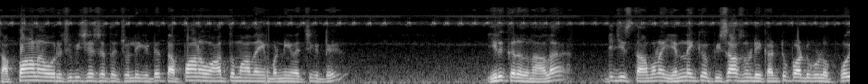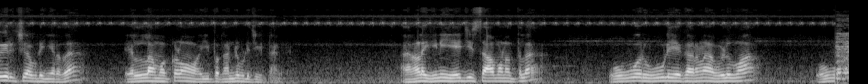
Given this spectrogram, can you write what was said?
தப்பான ஒரு சுவிசேஷத்தை சொல்லிக்கிட்டு தப்பான ஒரு பண்ணி வச்சுக்கிட்டு இருக்கிறதுனால டிஜி ஸ்தாபனம் என்றைக்கோ பிசாசனுடைய கட்டுப்பாட்டுக்குள்ளே போயிருச்சு அப்படிங்கிறத எல்லா மக்களும் இப்போ கண்டுபிடிச்சிக்கிட்டாங்க. அதனால் இனி ஏஜி ஸ்தாபனத்தில் ஒவ்வொரு ஊழியக்காரனாக விழுவான் ஒவ்வொரு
